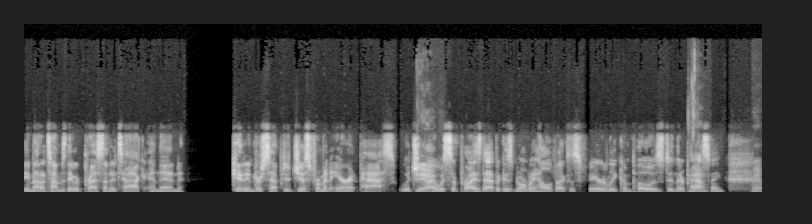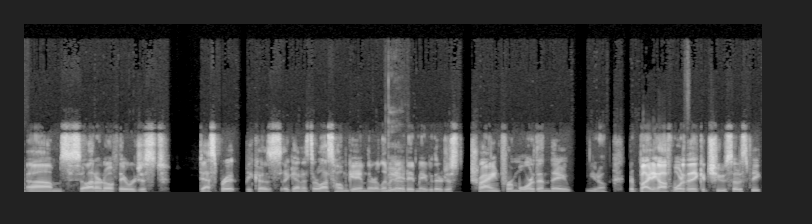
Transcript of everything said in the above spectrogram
The amount of times they would press and attack and then get intercepted just from an errant pass, which Yeah. I was surprised at because normally Halifax is fairly composed in their Yeah. passing. Yeah. Um, so I don't know if they were just desperate because again it's their last home game, they're eliminated. Maybe they're just trying for more than they, you know, they're biting off more than they could chew, so to speak.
